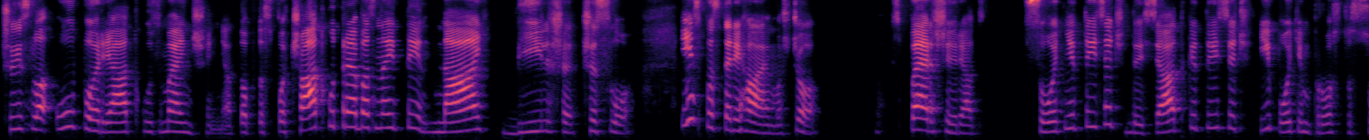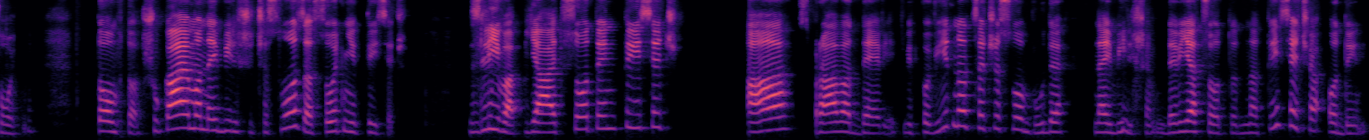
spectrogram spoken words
числа у порядку зменшення. Тобто спочатку треба знайти найбільше число. І спостерігаємо, що перший ряд сотні тисяч, десятки тисяч і потім просто сотні. Тобто шукаємо найбільше число за сотні тисяч. Зліва 5 сотень тисяч, а справа 9. Відповідно, це число буде найбільшим. 901 тисяча 1.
